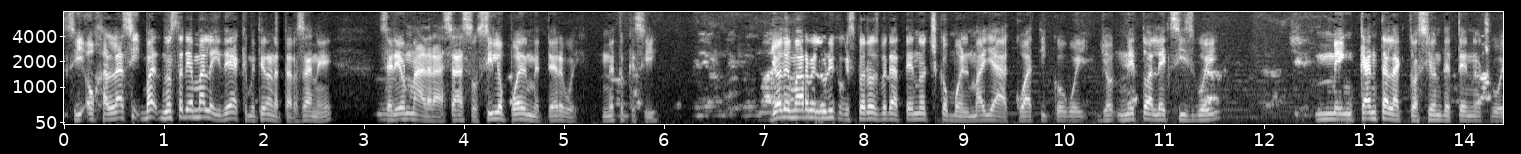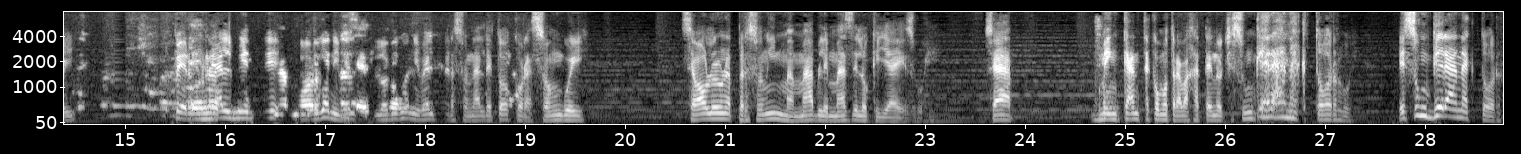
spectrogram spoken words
Sí, ojalá sí, no estaría mala idea que metieran a Tarzán, ¿eh? Sería un madrazazo, sí lo pueden meter, güey, neto que sí. Yo de Marvel lo único que espero es ver a Tenoch como el Maya acuático, güey. Yo, neto Alexis, güey. Me encanta la actuación de Tenoch, güey. Pero realmente, lo digo, a nivel, lo digo a nivel personal, de todo corazón, güey. Se va a volver una persona inmamable más de lo que ya es, güey. O sea, me encanta cómo trabaja Tenoch. Es un gran actor, güey. Es un gran actor.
